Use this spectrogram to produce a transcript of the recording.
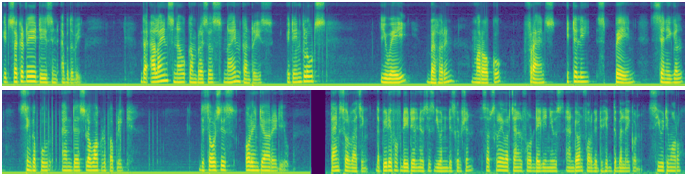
Its secretariat is in Abu Dhabi. The alliance now comprises nine countries. It includes UAE, Bahrain, Morocco, France, Italy, Spain, Senegal, Singapore, and the Slovak Republic. The source is All India Radio. Thanks for watching. The PDF of detailed news is given in description. Subscribe our channel for daily news and don't forget to hit the bell icon. See you tomorrow.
